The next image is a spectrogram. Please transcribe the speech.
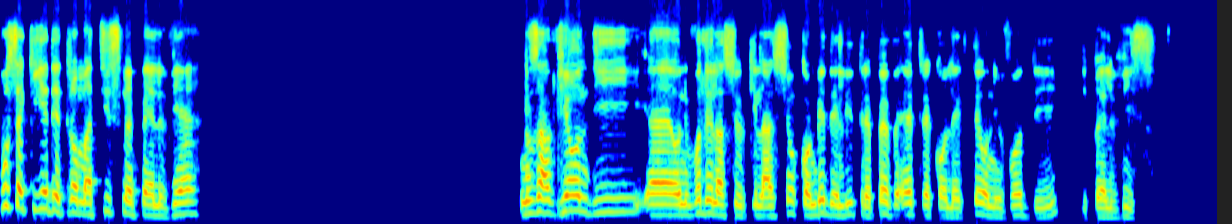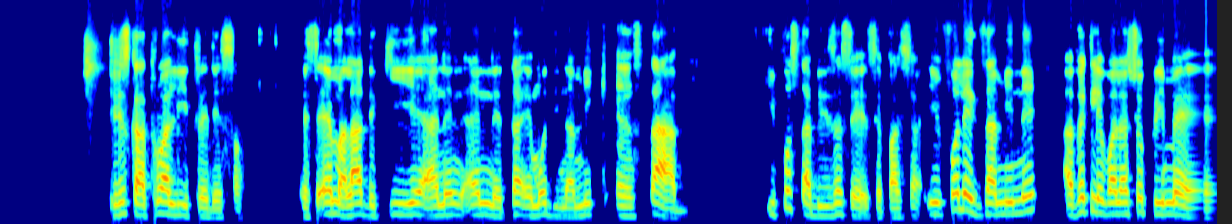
Pour ce qui est des traumatismes pelviens, nous avions dit euh, au niveau de la circulation combien de litres peuvent être collectés au niveau du, pelvis? Jusqu'à 3 litres de sang. Et c'est un malade qui est en un, état hémodynamique instable. Il faut stabiliser ces patients. Il faut l'examiner avec l'évaluation primaire,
